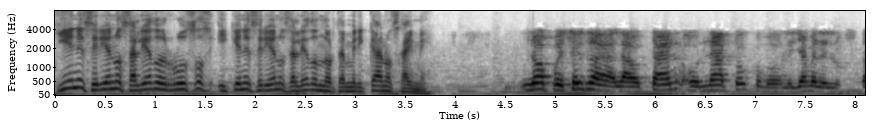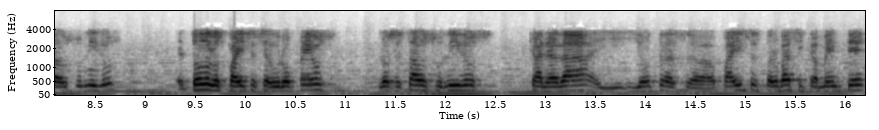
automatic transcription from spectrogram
¿quiénes serían los aliados rusos y quiénes serían los aliados norteamericanos, Jaime? No, pues es la, OTAN o NATO, como le llaman en los Estados Unidos, en todos los países europeos, los Estados Unidos, Canadá y, otros uh, países, pero básicamente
